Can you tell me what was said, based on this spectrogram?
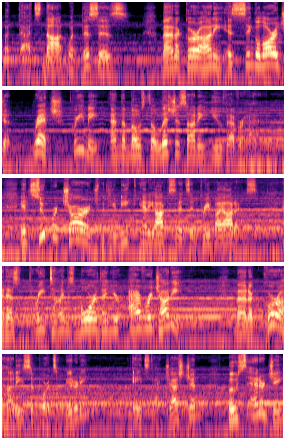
But that's not what this is. Manukora honey is single origin, rich, creamy, and the most delicious honey you've ever had. It's supercharged with unique antioxidants and prebiotics and has three times more than your average honey. Manukora honey supports immunity, aids digestion, boosts energy,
